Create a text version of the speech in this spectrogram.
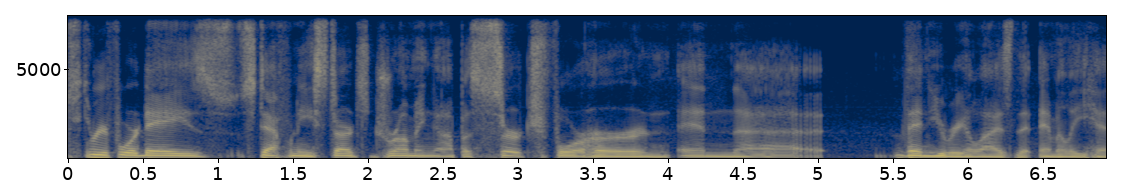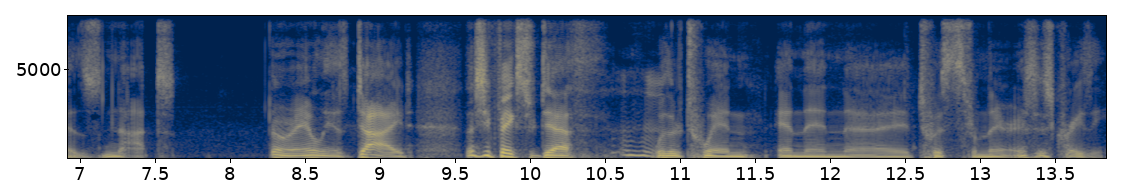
three or four days, Stephanie starts drumming up a search for her, and, and uh, then you realize that Emily has not, or Emily has died. Then she fakes her death with her twin, and then uh, it twists from there. It's just crazy.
